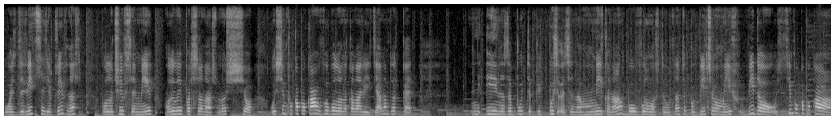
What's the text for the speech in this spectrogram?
Ось дивіться, який в нас получився мій милий персонаж. Ну що, усім пока-пока. Ви були на каналі Діана Блакет. І не забудьте підписуватися на мій канал, бо ви можете узнати побільше моїх відео. Усім пока-пока!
